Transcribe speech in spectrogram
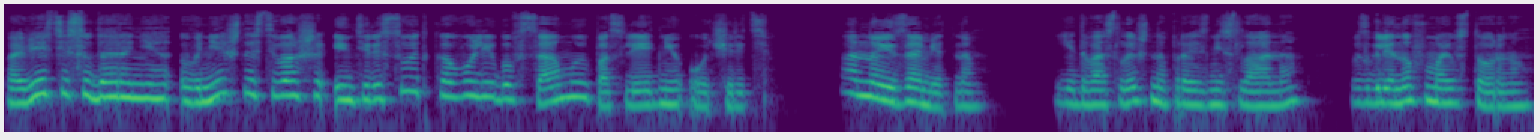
Поверьте, сударыня, внешность ваша интересует кого-либо в самую последнюю очередь. Оно и заметно». Едва слышно произнесла она, взглянув в мою сторону.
